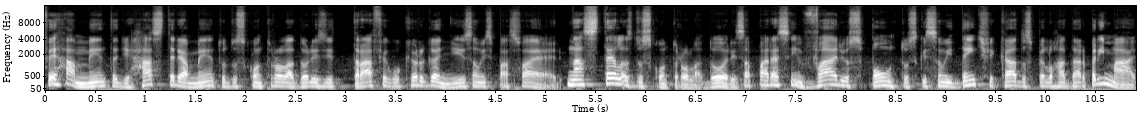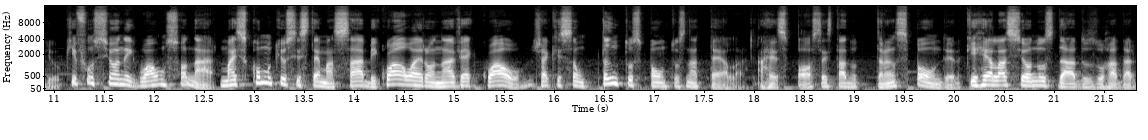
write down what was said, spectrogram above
ferramenta de rastreamento dos controladores de tráfego que organizam o espaço aéreo. Nas telas dos controladores aparecem vários pontos que são identificados pelo radar primário, que funciona igual a um sonar. Mas como que o sistema sabe qual aeronave é qual, já que são tantos pontos na tela? A resposta está no transponder, que relaciona os dados do radar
